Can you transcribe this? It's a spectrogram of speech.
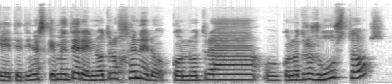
eh, te tienes que meter en otro género con, otra, o con otros gustos,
